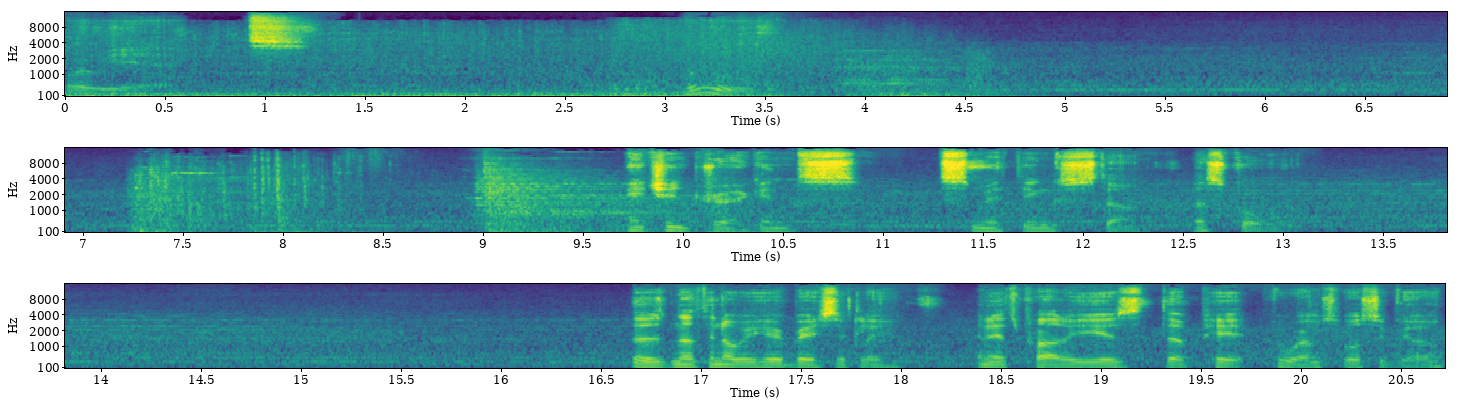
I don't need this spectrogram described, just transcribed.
Where are we at? Ooh. Ancient dragons. Smithing Stone. Let's go. There's nothing over here basically. And it probably is the pit where I'm supposed to go.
